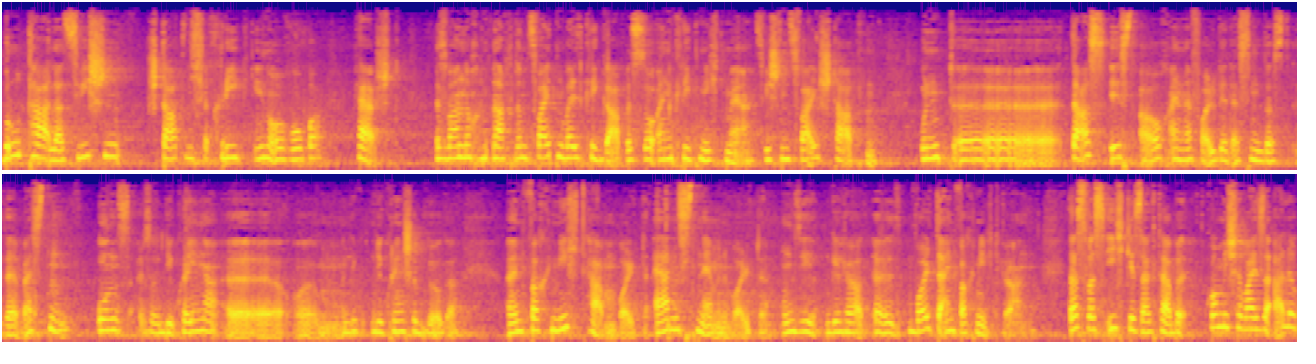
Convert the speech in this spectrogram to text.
brutaler zwischenstaatlicher Krieg in Europa herrscht. Es war noch nach dem Zweiten Weltkrieg gab es so einen Krieg nicht mehr zwischen zwei Staaten. Und äh, das ist auch eine Folge dessen, dass der Westen uns, also die Ukrainer, äh, ähm, die, die ukrainischen Bürger, einfach nicht haben wollte, ernst nehmen wollte. Und sie gehört, äh, wollte einfach nicht hören. Das, was ich gesagt habe, komischerweise alle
